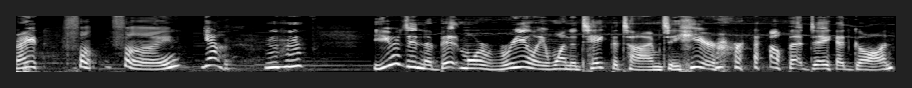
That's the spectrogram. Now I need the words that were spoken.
Right? Fi- fine. Yeah. Mm hmm. You didn't a bit more really want to take the time to hear how that day had gone.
